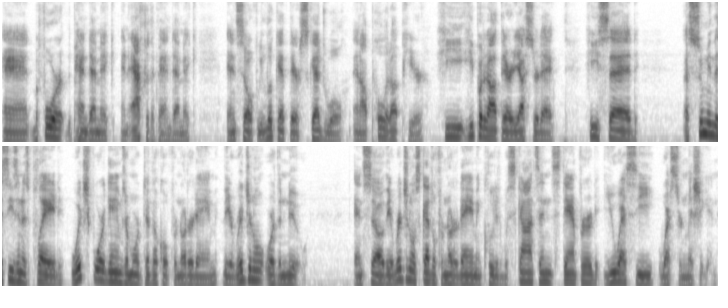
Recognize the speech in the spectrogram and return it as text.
and before the pandemic and after the pandemic. And so if we look at their schedule, and I'll pull it up here, he he put it out there yesterday. He said, assuming the season is played, which four games are more difficult for Notre Dame, the original or the new? And so the original schedule for Notre Dame included Wisconsin, Stanford, USC, Western Michigan.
